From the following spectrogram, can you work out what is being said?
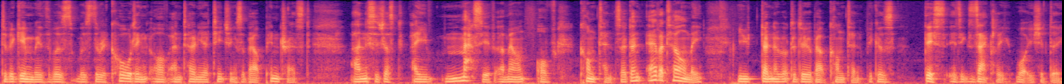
to begin with, was was the recording of Antonia teaching us about Pinterest. And this is just a massive amount of content. So don't ever tell me you don't know what to do about content because this is exactly what you should do.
